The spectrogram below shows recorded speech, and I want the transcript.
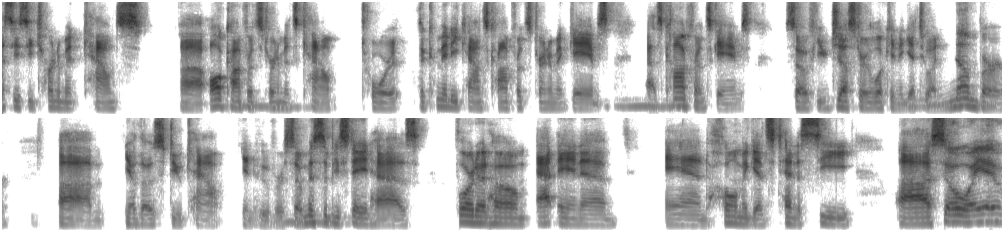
SEC tournament counts. Uh, all conference tournaments count toward the committee counts conference tournament games as conference games. So if you just are looking to get to a number, um, you know those do count in Hoover. So Mississippi State has Florida at home, at A&M, and home against Tennessee. Uh, so it, eh,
